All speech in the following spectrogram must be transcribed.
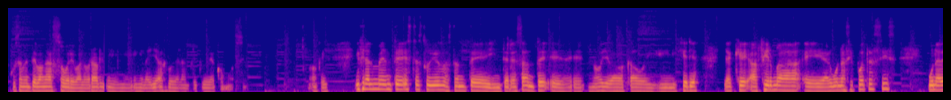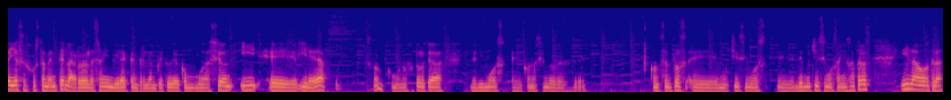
justamente van a sobrevalorar en, el hallazgo de la amplitud de acomodación. Okay. Y finalmente, este estudio es bastante interesante, eh, ¿no? llevado a cabo en, Nigeria, ya que afirma eh, algunas hipótesis. Una de ellas es justamente la relación indirecta entre la amplitud de acomodación y, eh, y la edad, como nosotros ya venimos conociendo desde conceptos muchísimos, de muchísimos años atrás. Y la otra,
